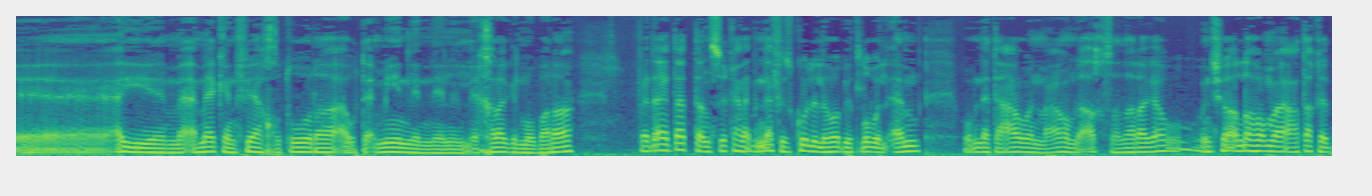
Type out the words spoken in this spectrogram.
أي م- أماكن فيها خطورة أو تأمين لاخراج المباراة. فده ده التنسيق. إحنا بننفذ كل اللي هو بيطلبه الأمن وبنتعاون معاهم لأقصى درجة وإن شاء الله هم أعتقد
